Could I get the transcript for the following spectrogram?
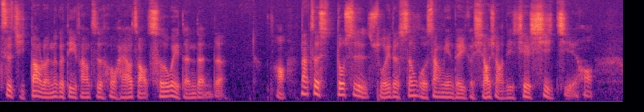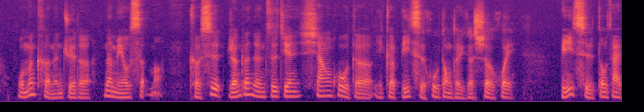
自己到了那个地方之后还要找车位等等的。好，那这都是所谓的生活上面的一个小小的一些细节哈。我们可能觉得那没有什么，可是人跟人之间相互的一个彼此互动的一个社会。彼此都在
